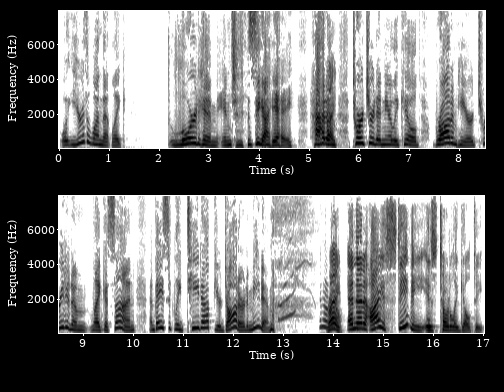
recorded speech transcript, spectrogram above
well, you're the one that like lured him into the CIA, had him right. tortured and nearly killed, brought him here, treated him like a son, and basically teed up your daughter to meet him. right. Know. And then I, Stevie is totally guilty.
